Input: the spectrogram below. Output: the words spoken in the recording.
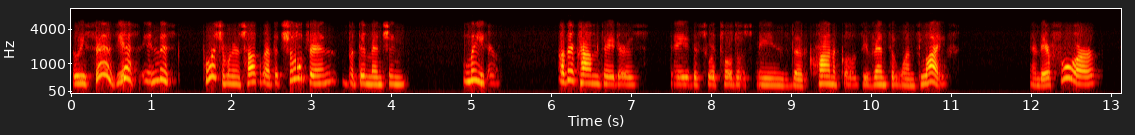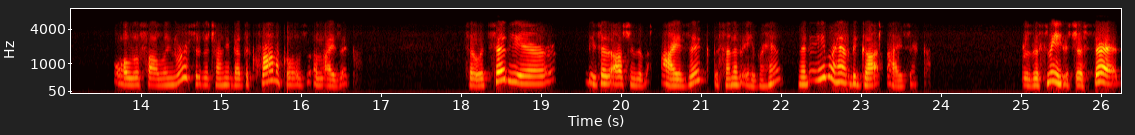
So he says, yes, in this portion we're going to talk about the children, but they're mentioned later. Other commentators say this word toldos means the chronicles, the events of one's life. And therefore, all the following verses are talking about the chronicles of Isaac. So it said here, these are the offspring of Isaac, the son of Abraham. Then Abraham begot Isaac. What does this mean? It just said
